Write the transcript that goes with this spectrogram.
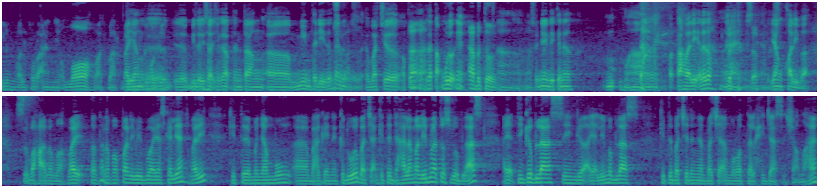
ilmu al-Quran ni. Allahu akbar. Baik yang uh, bila Ustaz cakap tentang uh, mim tadi tu kan uh, baca apa ah. letak mulut ni. ah betul. Ha, maksudnya dia kena ha, patah balik lah tu kan. Yang qalibah. Subhanallah. Baik, tuan-tuan dan puan-puan, ibu-ibu ayah sekalian, mari kita menyambung uh, bahagian yang kedua bacaan kita di halaman 512 ayat 13 sehingga ayat 15 kita baca dengan bacaan murattal Hijaz insya-Allah eh.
